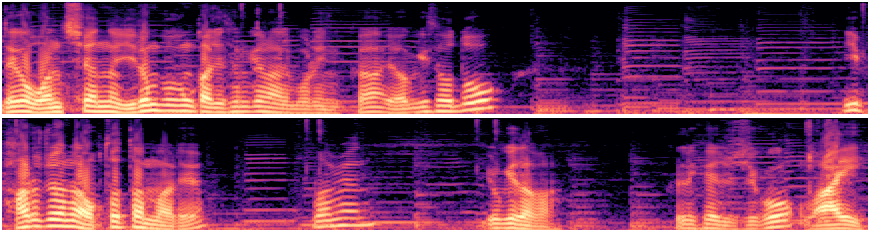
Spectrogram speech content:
내가 원치 않는 이런 부분까지 생겨나 버리니까 여기서도 이 바로 전에 없었단 말이에요. 그러면 여기다가 클릭해 주시고 Y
